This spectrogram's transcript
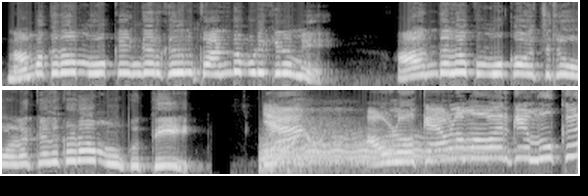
நமக்கு தான் மூக்கு எங்க இருக்குதுன்னு கண்டுபிடிக்கணுமே. அந்த அளவுக்கு மூக்க வச்சுட்டு உனக்கு எதுக்குடா மூக்குத்தி? ஏன்? அவ்வளோ கேவலமாவா இருக்கே மூக்கு?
